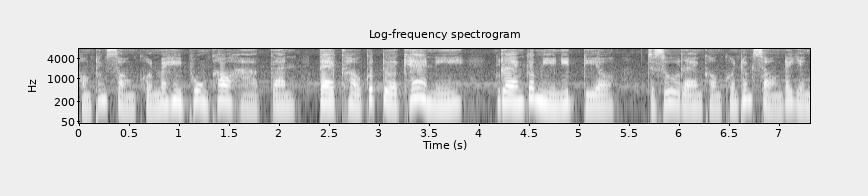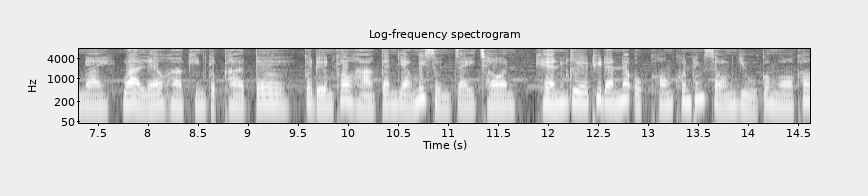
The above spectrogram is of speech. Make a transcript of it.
ของทั้งสองคนไม่ให้พุ่งเข้าหากัน แต่เขาก็ตัวแค่นี้ แรงก็มีนิดเดียว จะสู้แรงของคนทั้งสองได้ยังไง ว่าแล้วฮาคินกับคาร์เตอร์ ก็เดินเข้าหากันอย่างไม่สนใจชอน แขนเรียวที่ดันหน้าอกของคนทั้งสองอยู่ก็งอเข้า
